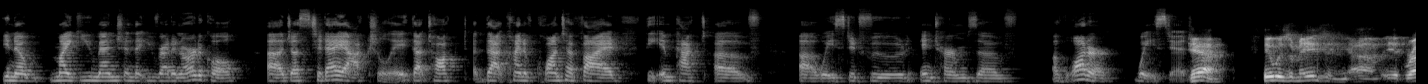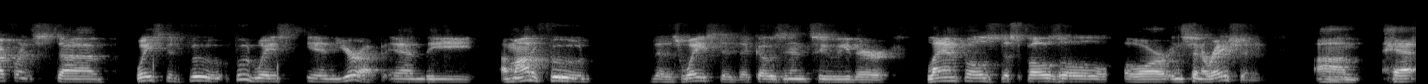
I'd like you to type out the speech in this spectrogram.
you know, Mike, you mentioned that you read an article uh, just today actually that talked that kind of quantified the impact of uh, wasted food in terms of of water wasted. Yeah, it was amazing. Um, it referenced uh, wasted food food waste in Europe and the amount of food that is wasted that goes into either landfills, disposal, or incineration um, mm-hmm. had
